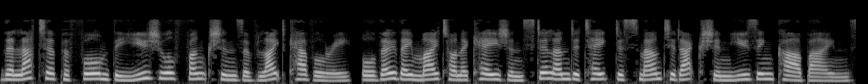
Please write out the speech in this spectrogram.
The latter performed the usual functions of light cavalry, although they might on occasion still undertake dismounted action using carbines.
